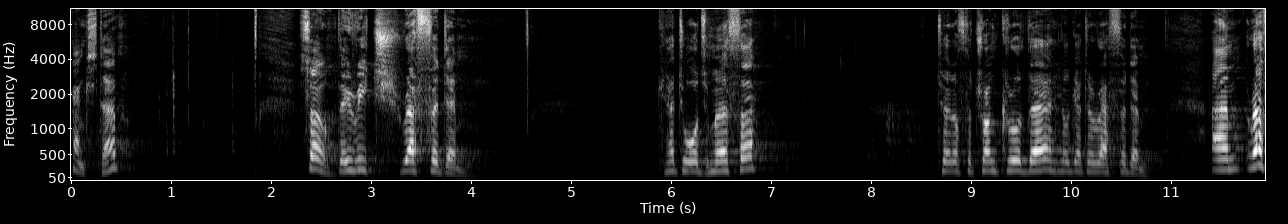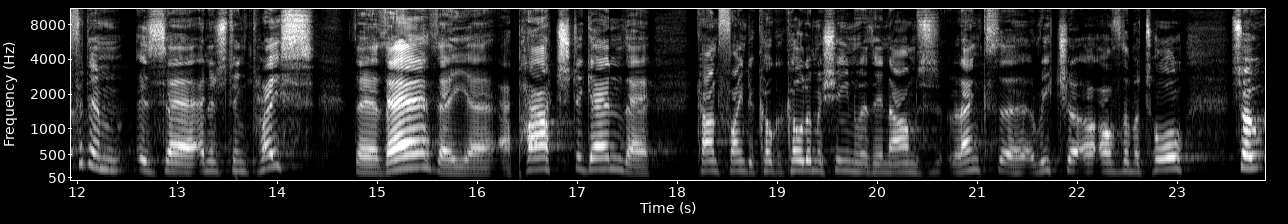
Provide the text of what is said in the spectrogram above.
Thanks, Deb. So they reach Rephidim head towards Merthyr. Turn off the trunk road there, you'll get to Rephidim. Um, is uh, an interesting place. They're there, they uh, are parched again, they can't find a Coca Cola machine within arm's length, uh, reach of them at all. So,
